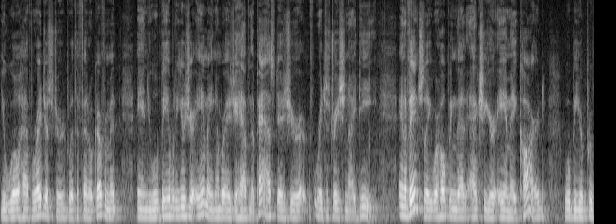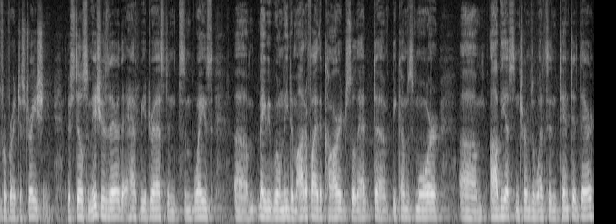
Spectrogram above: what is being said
you will have registered with the federal government and you will be able to use your AMA number as you have in the past as your registration ID. And eventually, we're hoping that actually your AMA card will be your proof of registration. There's still some issues there that have to be addressed and some ways um, maybe we'll need to modify the card so that uh, becomes more um, obvious in terms of what's intended there.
